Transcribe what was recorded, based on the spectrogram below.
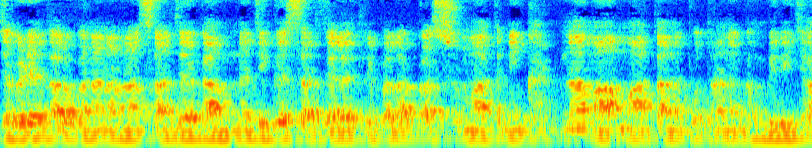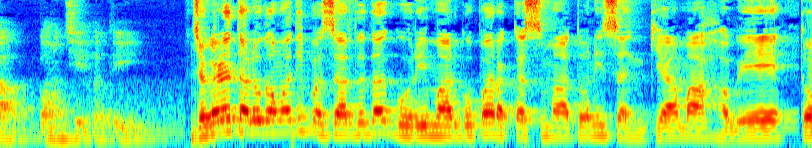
ઝઘડિયા તાલુકાના નાના સાંજે ગામ નજીક સર્જાયેલા ત્રિપલ અકસ્માતની ઘટનામાં માતા અને પુત્રને ગંભીર ઈજા પહોંચી હતી. ઝઘડિયા તાલુકામાંથી પસાર થતા ગોરી માર્ગ ઉપર અકસ્માતોની સંખ્યામાં હવે તો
